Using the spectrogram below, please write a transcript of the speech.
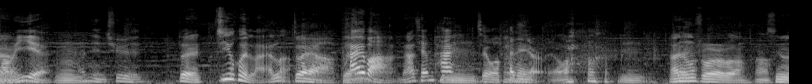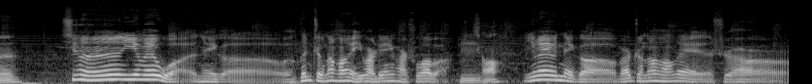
网易，赶紧去。对，机会来了。对啊，拍吧，拿钱拍，结果拍电影去了。嗯，还能说说吧，新闻。新闻，因为我那个我跟正当防卫一块儿连一块儿说吧。嗯，行。因为那个玩正当防卫的时候，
